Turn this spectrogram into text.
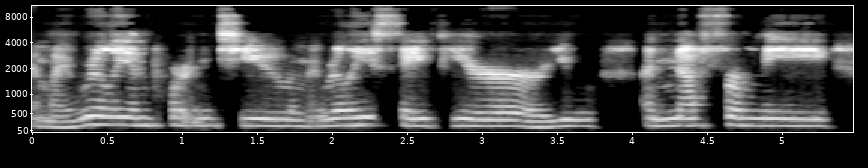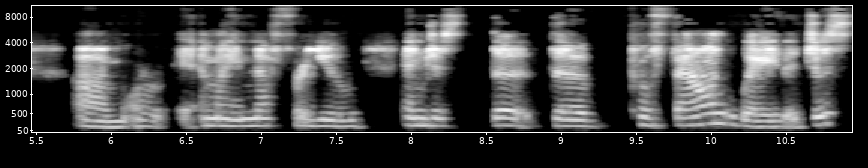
am I really important to you? Am I really safe here? Are you enough for me? Um, or am I enough for you? And just the the profound way that just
